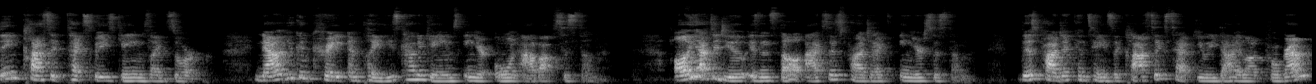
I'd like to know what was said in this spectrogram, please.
Think classic text-based games like Zork. Now you can create and play these kind of games in your own ABAP system. All you have to do is install Access Project in your system. This project contains the classic SAP GUI dialog program.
